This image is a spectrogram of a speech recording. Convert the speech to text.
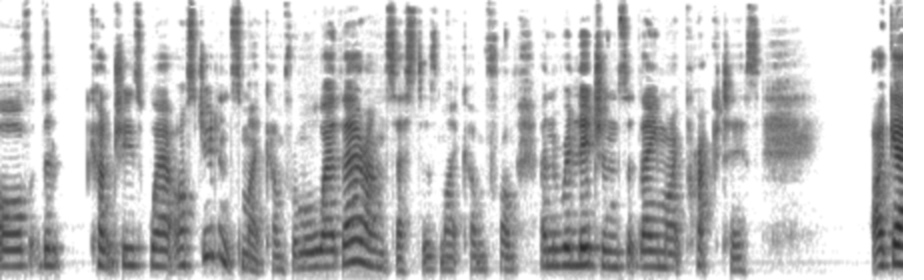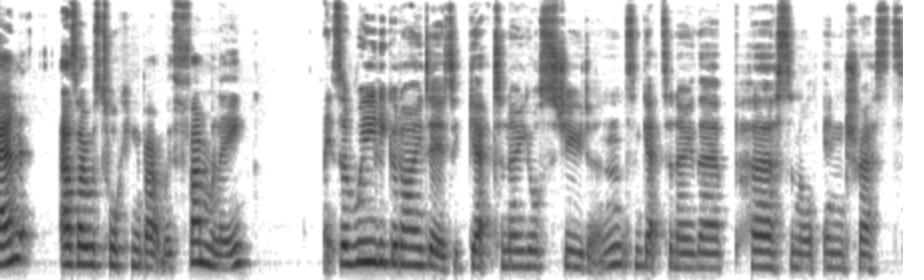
of the countries where our students might come from or where their ancestors might come from and the religions that they might practice. Again, as I was talking about with family, it's a really good idea to get to know your students and get to know their personal interests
